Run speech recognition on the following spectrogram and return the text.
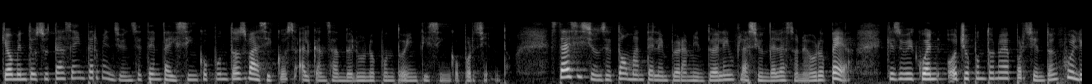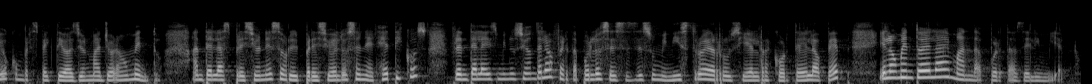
que aumentó su tasa de intervención en 75 puntos básicos, alcanzando el 1.25%. Esta decisión se toma ante el empeoramiento de la inflación de la zona europea, que se ubicó en 8.9% en julio con perspectivas de un mayor aumento, ante las presiones sobre el precio de los energéticos frente a la disminución de la oferta por los ceses de suministro de Rusia y el recorte de la OPEP y el aumento de la demanda a puertas del invierno.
